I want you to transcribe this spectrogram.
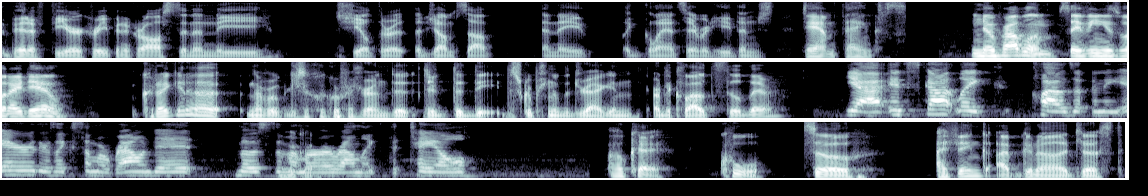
a bit of fear creeping across, and then the shield throw uh, jumps up, and they like glance over at Heath and just, damn, thanks. No problem. Saving is what I do. Could I get a another just a quick refresher on the the, the the description of the dragon? Are the clouds still there? Yeah, it's got like clouds up in the air. There's like some around it. Most of them are around like the tail. Okay, cool. So I think I'm gonna just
